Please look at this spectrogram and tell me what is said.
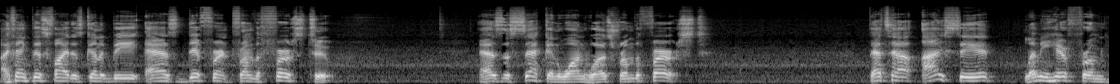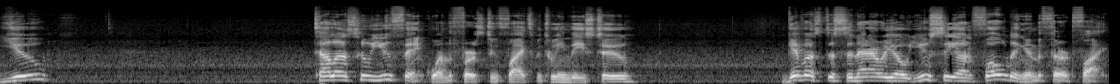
I think this fight is going to be as different from the first two as the second one was from the first. That's how I see it. Let me hear from you. Tell us who you think won the first two fights between these two. Give us the scenario you see unfolding in the third fight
